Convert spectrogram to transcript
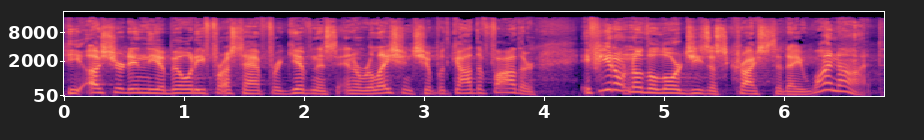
he ushered in the ability for us to have forgiveness and a relationship with God the Father. If you don't know the Lord Jesus Christ today, why not?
